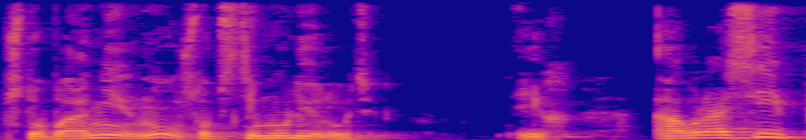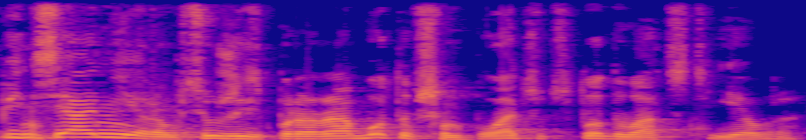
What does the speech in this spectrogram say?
Чтобы они, ну, чтобы стимулировать их. А в России пенсионерам, всю жизнь проработавшим, платят 120 евро.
